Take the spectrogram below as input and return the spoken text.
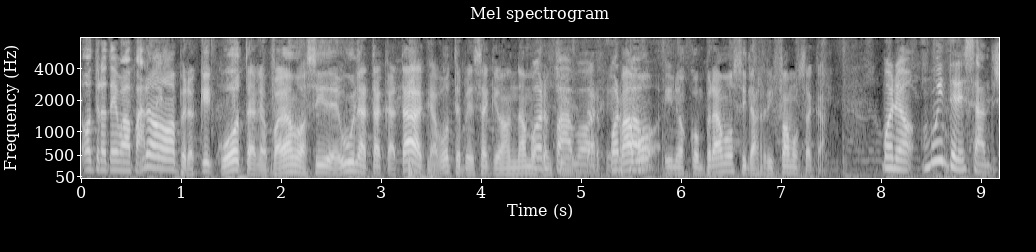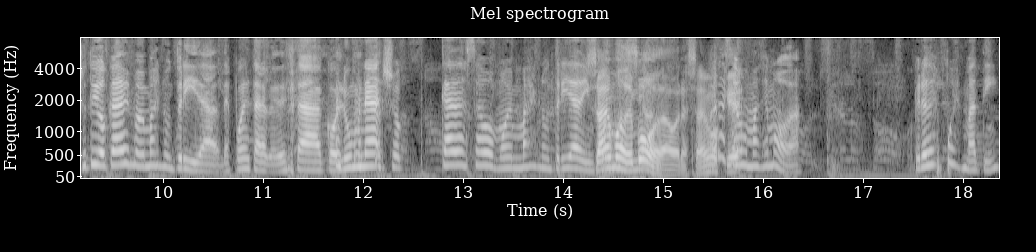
otro tema aparte. No, pero qué cuota, lo pagamos así de una taca taca. Vos te pensás que andamos Por con favor, por Vamos favor. y nos compramos y las rifamos acá. Bueno, muy interesante. Yo te digo, cada vez me voy más nutrida después de esta, de esta columna. Yo cada sábado me voy más nutrida de información. Sabemos de moda ahora, sabemos Ahora que. sabemos más de moda. Pero después, Mati,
